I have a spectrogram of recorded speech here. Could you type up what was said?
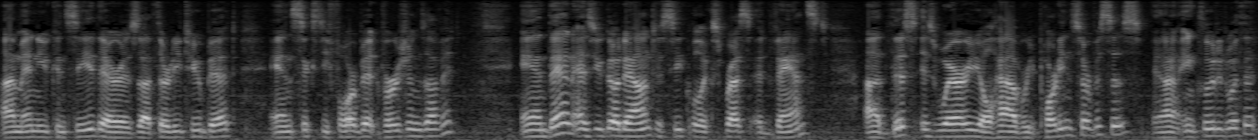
Um, and you can see there is a 32-bit and 64-bit versions of it. And then as you go down to SQL Express Advanced uh, this is where you'll have reporting services uh, included with it.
